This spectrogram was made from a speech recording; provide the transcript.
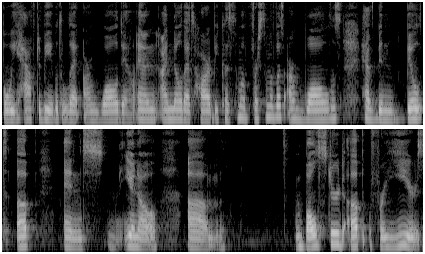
but we have to be able to let our wall down. And I know that's hard because some of for some of us our walls have been built up and you know um bolstered up for years.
